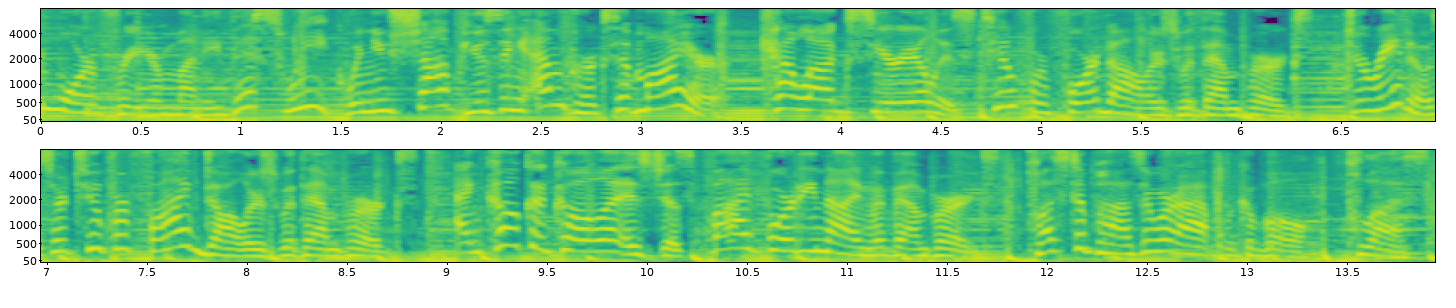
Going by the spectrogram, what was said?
More for your money this week when you shop using M Perks at Meijer. Kellogg's cereal is two for $4 with M Perks. Doritos are two for $5 with M Perks. And Coca Cola is just $5.49 with M Perks. Plus deposit where applicable. Plus,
